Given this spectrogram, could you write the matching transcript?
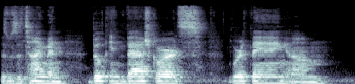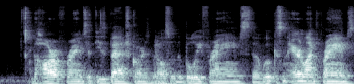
This was a time when built-in bash guards were a thing. Um, the Haro frames at these bash guards, but also the Bully frames, the Wilkeson Airline frames,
